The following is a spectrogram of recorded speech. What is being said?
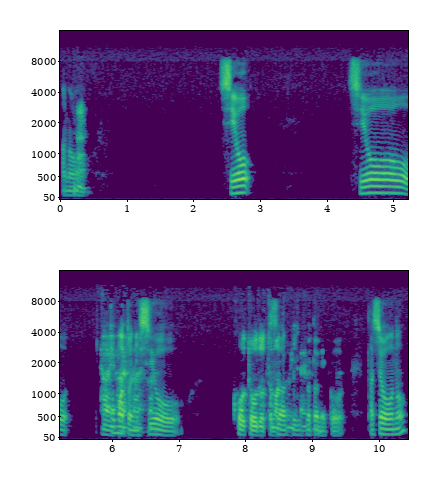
あの、うん。塩、塩を、トマトに塩を高糖度トマトみたいな。ことでこう多少の？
